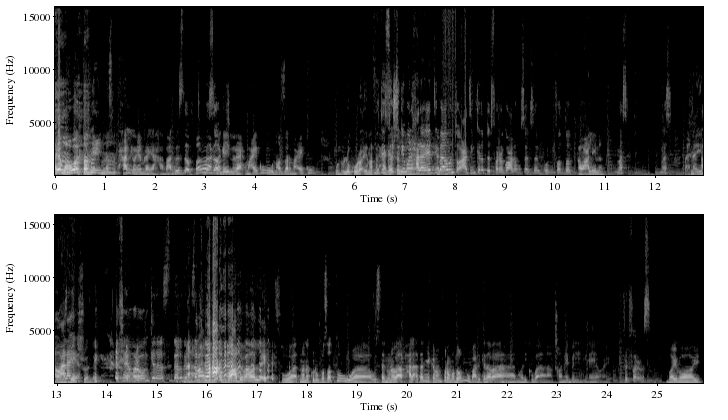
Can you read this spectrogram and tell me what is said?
أيوه ما هو الطبيعي الناس بتحلي وهي مريحة بعد. بالظبط، فإحنا بالظبط. جايين نريح معاكم ونهزر معاكم ونقول لكم رأينا في ما الحاجات تنسوش تجيبوا ال- الحلقات دي بقى. وانتوا قاعدين كده بتتفرجوا على مسلسلكم المفضل أو علينا مثلا مثلا إحنا إيه أو ما عليا. ولا إيه؟ أخي يا مروان كده بس تاخد إحنا مساحه بعض بقى ولا إيه؟ وأتمنى تكونوا اتبسطتوا واستنونا بقى في حلقة تانية كمان في رمضان وبعد كده بقى هنوريكم بقى قنابل جاية قريب في الفرز bye bye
